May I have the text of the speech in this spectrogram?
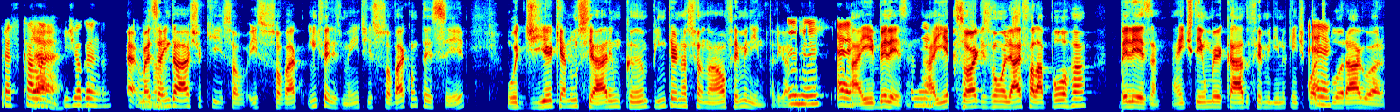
Pra ficar lá É. jogando. É, Então, mas ainda acho que só- isso só vai, infelizmente, isso só vai acontecer o dia que anunciarem um camp internacional feminino, tá ligado? Uhum, é. Aí, beleza. Também. Aí as orgs vão olhar e falar, porra, beleza, a gente tem um mercado feminino que a gente pode É. explorar agora.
